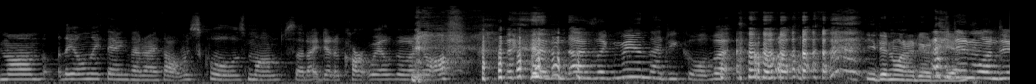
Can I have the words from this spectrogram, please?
mom, the only thing that I thought was cool was mom said I did a cartwheel going off, and I was like, man, that'd be cool, but you didn't want to do it again. I didn't want to do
